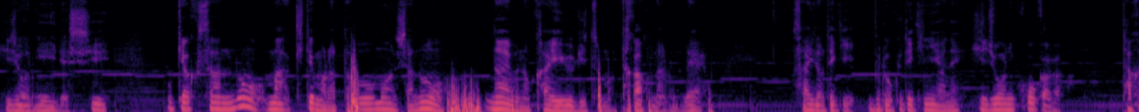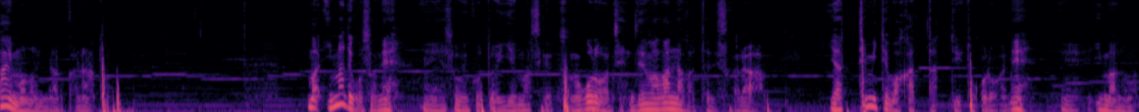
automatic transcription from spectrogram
非常にいいですし、お客さんの、まあ、来てもらった訪問者の内部の回遊率も高くなるんで、サイド的、ブログ的にはね、非常に効果が高いものになるかなと。まあ今でこそね、えー、そういうことを言えますけど、その頃は全然わかんなかったですから、やってみて分かったっていうところがね、えー、今の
